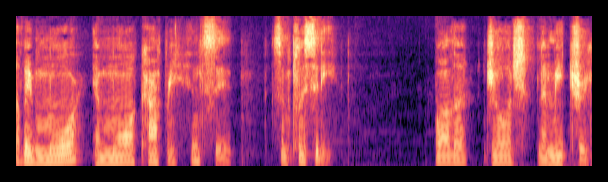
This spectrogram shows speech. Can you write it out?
of a more and more comprehensive simplicity. Father George Lemaitre.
